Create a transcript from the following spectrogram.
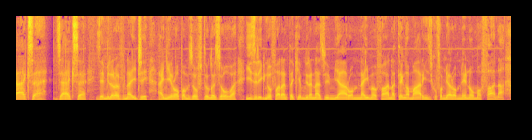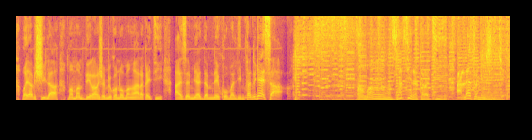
jax zaxa zay mila raha vinahitry e. agneropa amizao fotoagna zao a ah, izy reginao faranytake aminiranazy hoe miaro aminay mafana tegna marigny izy kofa miaro aminay agnao mafana vaiavy shila mamaamy derange ameko anao magnaraka ity azaa miady aminay koa malimy tandrinesa ama za tyra karaha ty alefa muzike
